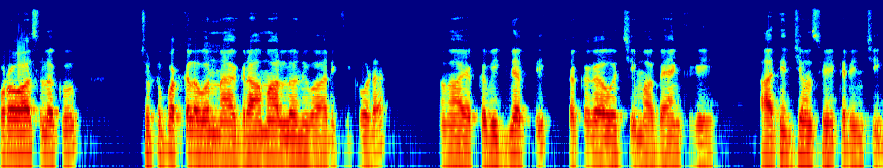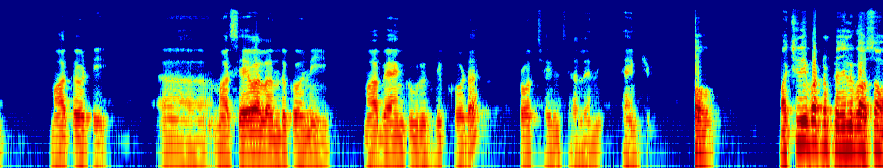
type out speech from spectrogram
పురవాసులకు చుట్టుపక్కల ఉన్న గ్రామాల్లోని వారికి కూడా మా యొక్క విజ్ఞప్తి చక్కగా వచ్చి మా బ్యాంక్కి ఆతిథ్యం స్వీకరించి మాతోటి మా సేవలు అందుకొని మా బ్యాంకు వృద్ధికి కూడా ప్రోత్సహించాలని. థ్యాంక్ యూ మచిలీపట్నం ప్రజల కోసం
